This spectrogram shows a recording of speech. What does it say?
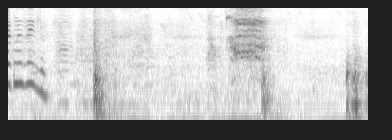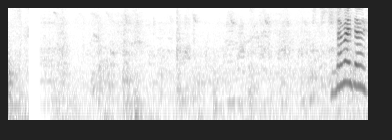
Так не. Давай, давай.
